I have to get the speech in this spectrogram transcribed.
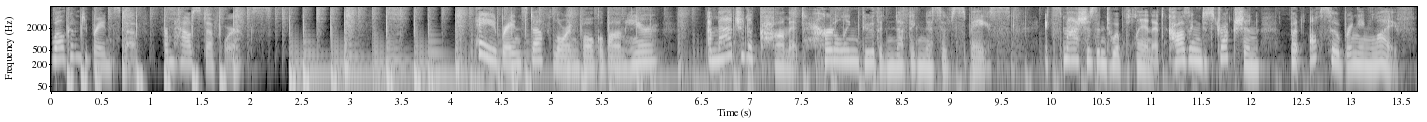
Welcome to BrainStuff from How Stuff Works. Hey, BrainStuff, Lauren Vogelbaum here. Imagine a comet hurtling through the nothingness of space. It smashes into a planet, causing destruction, but also bringing life.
